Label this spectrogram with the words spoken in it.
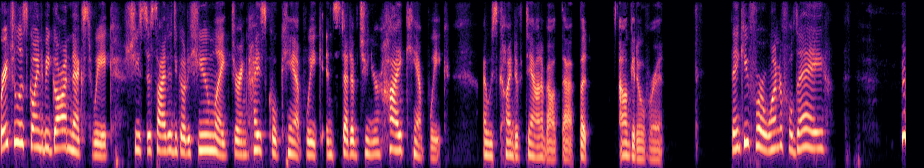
Rachel is going to be gone next week. She's decided to go to Hume Lake during high school camp week instead of junior high camp week. I was kind of down about that, but I'll get over it. Thank you for a wonderful day.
